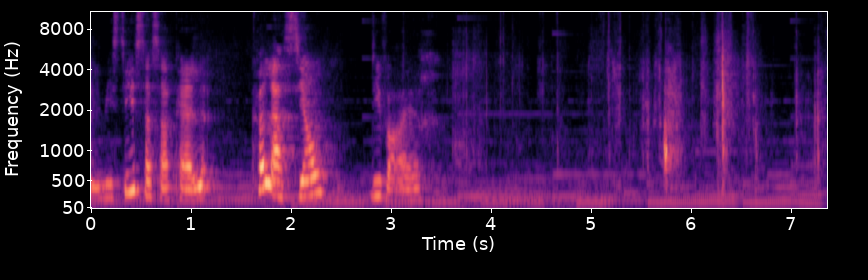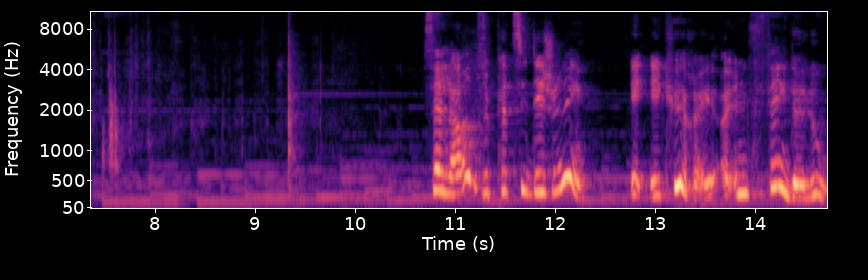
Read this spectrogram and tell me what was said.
Celui-ci, ça s'appelle Collation d'hiver. C'est l'heure du petit déjeuner et Écureuil a une faim de loup.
